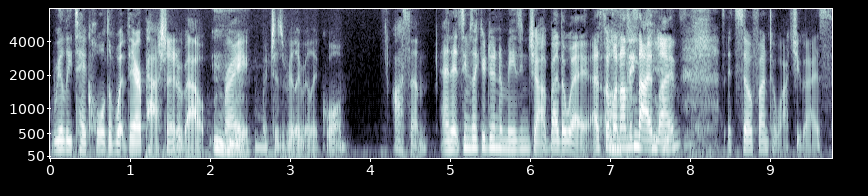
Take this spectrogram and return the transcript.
really take hold of what they're passionate about, mm-hmm. right? Which is really, really cool. Awesome. And it seems like you're doing an amazing job, by the way, as someone Oh, on the thank you. sidelines. It's so fun to watch you guys.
